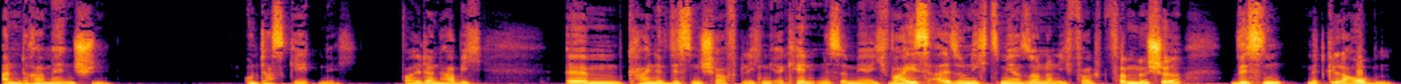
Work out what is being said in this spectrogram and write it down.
anderer Menschen. Und das geht nicht, weil dann habe ich ähm, keine wissenschaftlichen Erkenntnisse mehr. Ich weiß also nichts mehr, sondern ich ver vermische Wissen mit Glauben.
